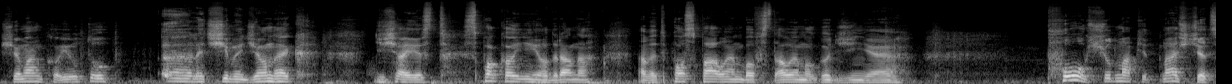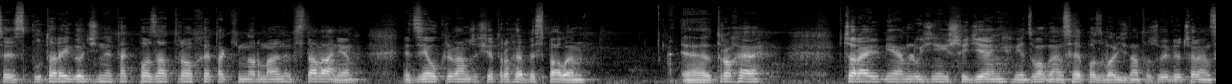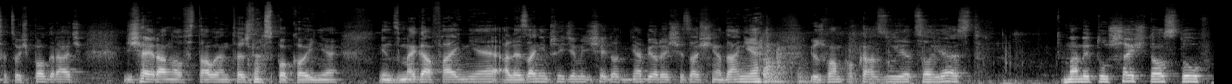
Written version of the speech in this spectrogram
Siemanko YouTube, e, lecimy dzionek. Dzisiaj jest spokojniej od rana, nawet pospałem, bo wstałem o godzinie pół, 7.15, co jest półtorej godziny tak poza trochę takim normalnym wstawaniem, więc nie ukrywam, że się trochę wyspałem. E, trochę Wczoraj miałem luźniejszy dzień, więc mogłem sobie pozwolić na to, żeby wieczorem sobie coś pograć. Dzisiaj rano wstałem też na spokojnie, więc mega fajnie, ale zanim przejdziemy dzisiaj do dnia, biorę się za śniadanie. Już Wam pokazuję co jest. Mamy tu 6 tostów,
